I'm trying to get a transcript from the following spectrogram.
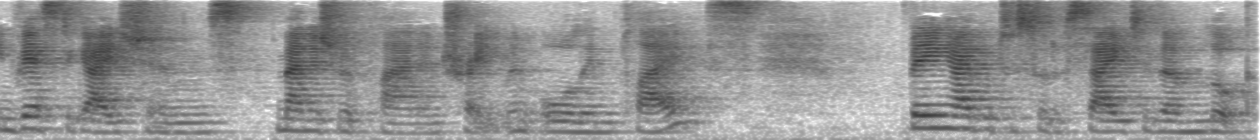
investigations, management plan, and treatment all in place being able to sort of say to them, look,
